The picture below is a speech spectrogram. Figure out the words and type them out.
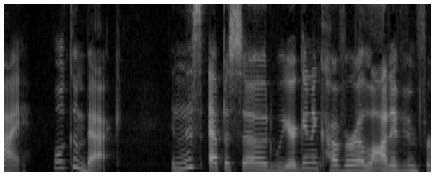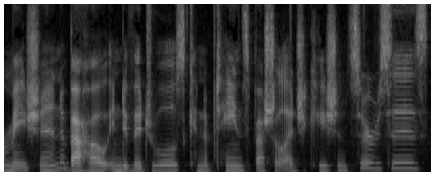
Hi, welcome back. In this episode, we are going to cover a lot of information about how individuals can obtain special education services,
